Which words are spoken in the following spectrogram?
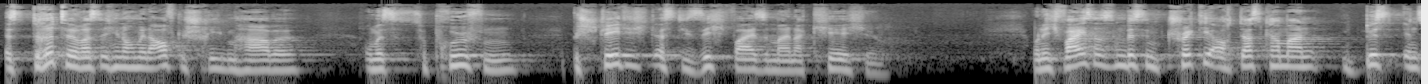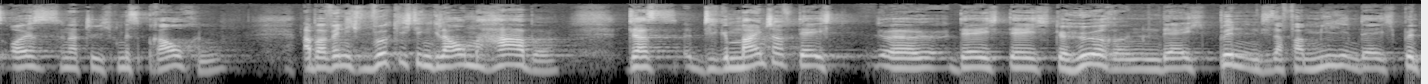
Das Dritte, was ich noch mit aufgeschrieben habe, um es zu prüfen, bestätigt es die Sichtweise meiner Kirche. Und ich weiß, das ist ein bisschen tricky, auch das kann man bis ins Äußerste natürlich missbrauchen. Aber wenn ich wirklich den Glauben habe, dass die Gemeinschaft, der ich, äh, der ich, der ich gehöre, in der ich bin, in dieser Familie, in der ich bin,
